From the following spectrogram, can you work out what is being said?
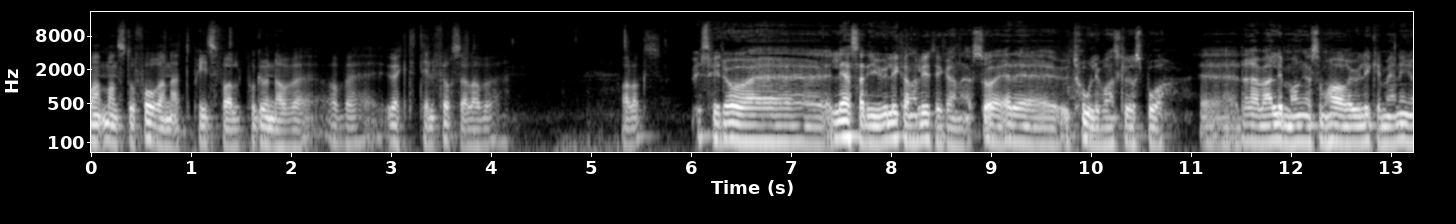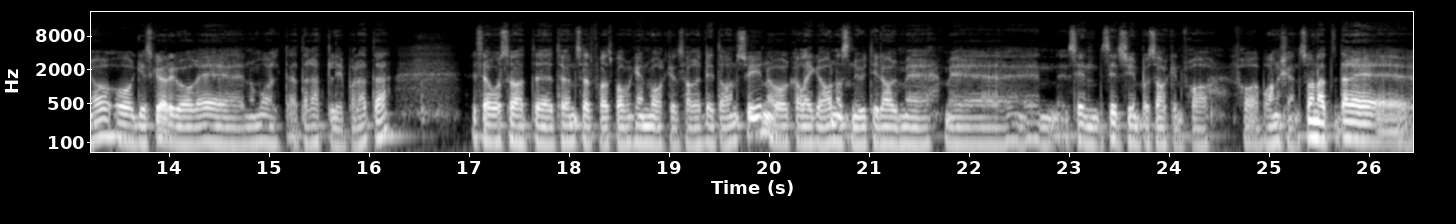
man, man står foran et prisfall pga. Av, av økt tilførsel av, av laks? Hvis vi da eh, leser de ulike analytikerne, så er det utrolig vanskelig å spå. Eh, det er veldig mange som har ulike meninger, og Giske Ødegaard er normalt etterrettelig på dette. Vi ser også at uh, Tønseth fra Sparebanken Markeds har et litt annet syn, og Karl Eike Andersen er ute i dag med, med en, sin, sitt syn på saken fra, fra bransjen. Sånn at det er,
